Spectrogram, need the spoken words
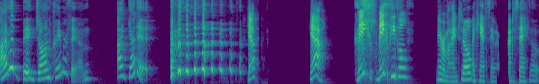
I'm a big John Kramer fan. I get it. yep. Yeah. Make make people never mind. No, I can't say what I'm about to say. No,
